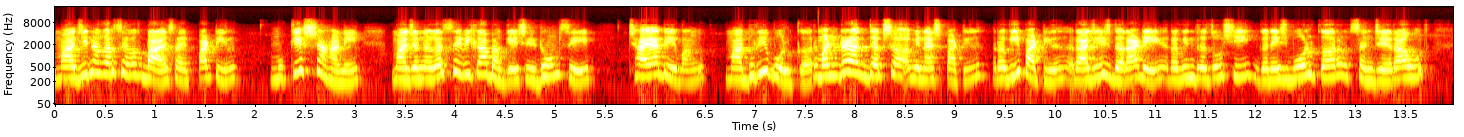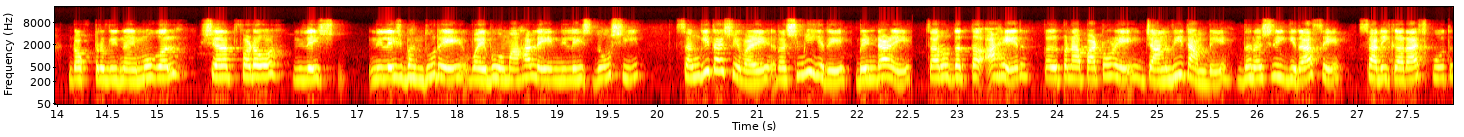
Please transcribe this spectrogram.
माजी नगरसेवक बाळासाहेब पाटील मुकेश शहाणे माझ्या नगरसेविका भाग्यश्री ढोमसे छाया देवांग माधुरी बोलकर मंडळ अध्यक्ष अविनाश पाटील रवी पाटील राजेश दराडे रवींद्र जोशी गणेश बोलकर संजय राऊत डॉक्टर विनय मोगल शरद फडोळ निलेश निलेश बंधुरे वैभव महाले निलेश जोशी संगीता शेवाळे रश्मी हिरे बेंडाळे चारुदत्त आहेर कल्पना पाटोळे जान्हवी तांबे धनश्री गिरासे सारिका राजपूत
